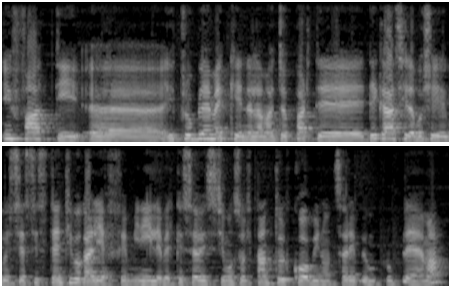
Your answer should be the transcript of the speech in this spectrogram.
Infatti eh, il problema è che nella maggior parte dei casi la voce di questi assistenti vocali è femminile, perché se avessimo soltanto il copy non sarebbe un problema.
